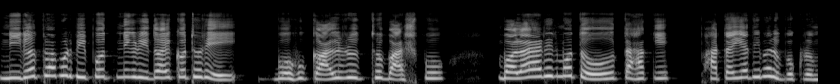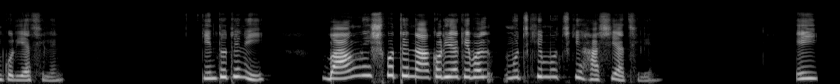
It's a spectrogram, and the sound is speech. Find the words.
নীরদবাবুর বিপত্নী হৃদয় কঠোরে বহু কালরুদ্ধ বাষ্প বলয়ারের মতো তাহাকে ফাটাইয়া দিবার উপক্রম করিয়াছিলেন। কিন্তু তিনি বাং নিষ্পত্তি না করিয়া কেবল মুচকি মুচকি হাসিয়াছিলেন। এই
